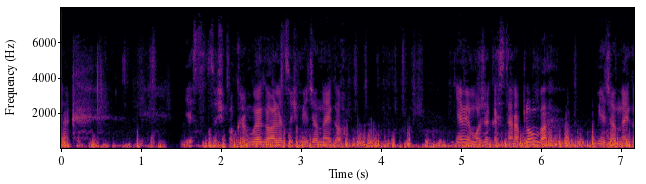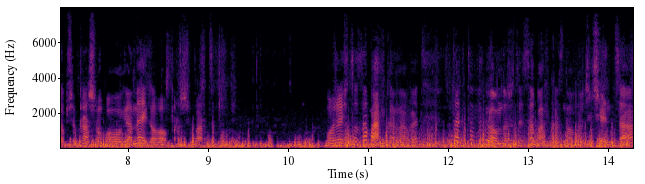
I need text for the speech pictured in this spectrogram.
Tak. Jest coś okrągłego, ale coś miedzianego. Nie wiem, może jakaś stara plomba miedzianego, przepraszam, ołowianego. O, proszę bardzo. Może jest to zabawka nawet. Tak to wygląda, że to jest zabawka znowu dziecięca.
